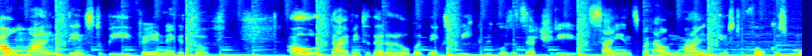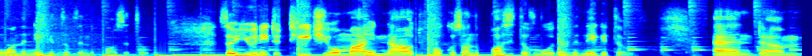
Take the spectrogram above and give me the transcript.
our mind tends to be very negative I'll dive into that a little bit next week because it's actually science, but our mind tends to focus more on the negative than the positive. So you need to teach your mind now to focus on the positive more than the. And um,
